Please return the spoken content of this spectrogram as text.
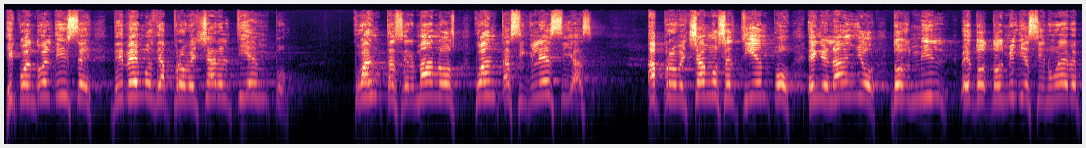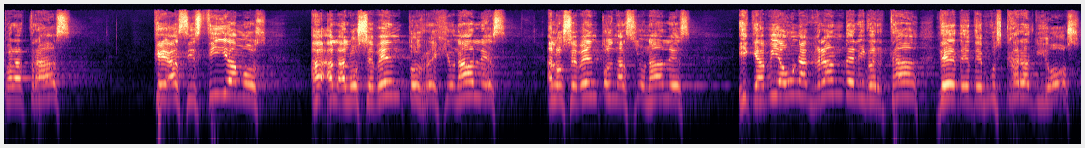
y cuando él dice, debemos de aprovechar el tiempo, ¿cuántas hermanos, cuántas iglesias aprovechamos el tiempo en el año 2019 eh, para atrás? Que asistíamos a, los eventos regionales, a los eventos nacionales, y que había una grande libertad de, de, buscar a Dios,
